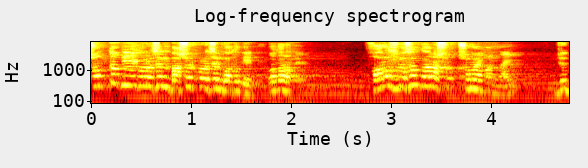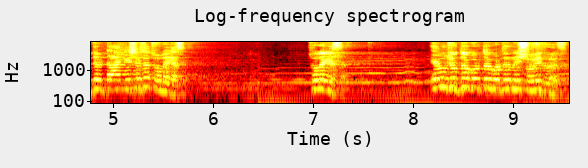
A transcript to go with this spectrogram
সত্য বিয়ে করেছেন, বাসর করেছেন গতদিন, গত রাতে। ফরজ গোসল করার সময় পান নাই, যুদ্ধের ডাক এসেছে, চলে গেছে। চলে গেছে। এবং যুদ্ধ করতে করতে তিনি শহীদ হয়েছে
